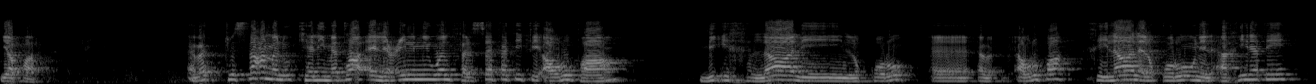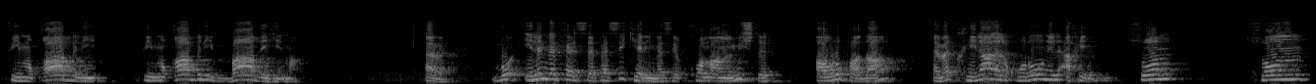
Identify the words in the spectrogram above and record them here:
yapar. Evet, تستعمل كلمتا العلم والفلسفة في أوروبا بإخلال القرون أوروبا خلال القرون الأخيرة في مقابل في مقابل بعضهما. Evet. Bu ilim ve felsefesi kelimesi kullanılmıştır Avrupa'da. Evet, hilal kurunil ahir. Son son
